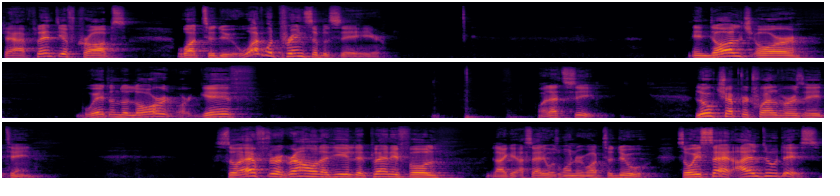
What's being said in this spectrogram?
Okay, I have plenty of crops, what to do? What would principle say here? Indulge or wait on the Lord or give? Well, let's see. Luke chapter 12, verse 18. So after a ground had yielded plentiful, like I said, he was wondering what to do. So he said, I'll do this.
